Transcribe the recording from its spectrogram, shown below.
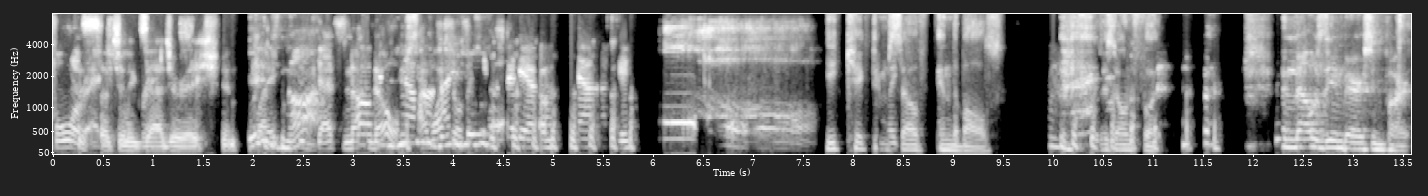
four. It's such an exaggeration. it Like is not. that's not oh, no. no, I watched I those. the video. Oh, He kicked himself in the balls with his own foot. and that was the embarrassing part.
